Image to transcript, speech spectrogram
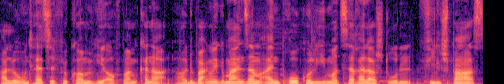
Hallo und herzlich willkommen hier auf meinem Kanal. Heute backen wir gemeinsam einen Brokkoli-Mozzarella-Strudel. Viel Spaß!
